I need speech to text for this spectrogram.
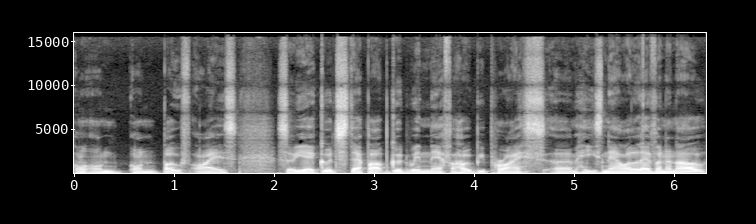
on on both eyes. So yeah, good step up, good win there for Hopey Price. Um, he's now 11 and 0.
